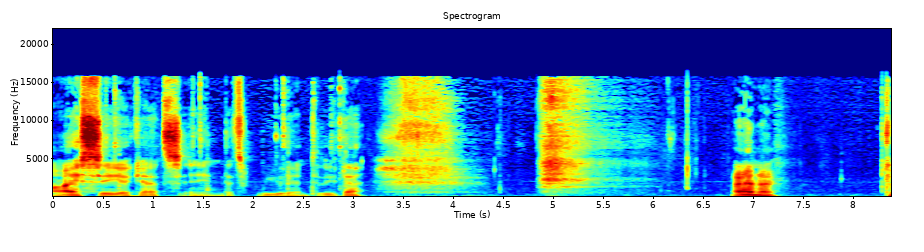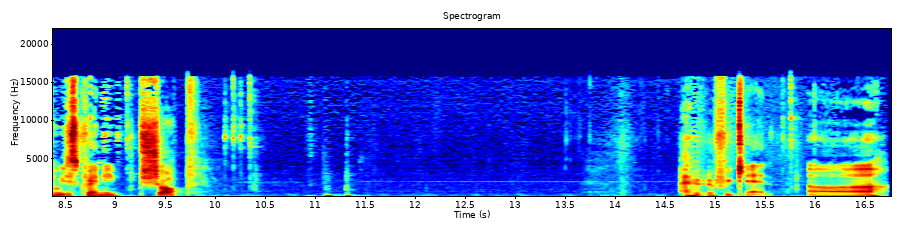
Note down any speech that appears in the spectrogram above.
I see. Okay, that's that's weird. And delete that. I don't know. Can we just create a new shop? I don't know if we can. Uh.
